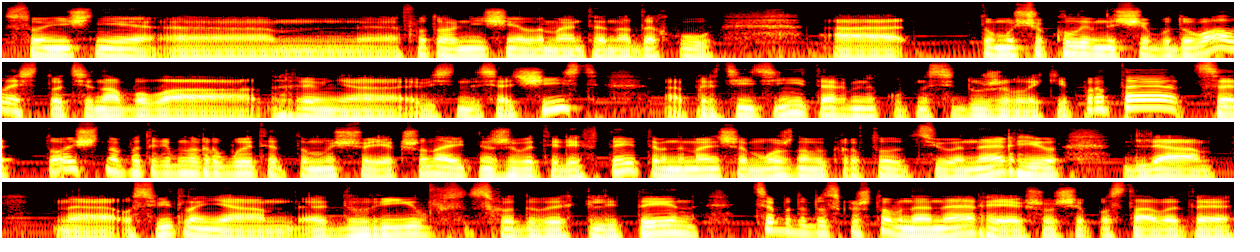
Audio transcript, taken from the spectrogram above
сонячні е, фотогенічні елементи на даху. Тому що коли вони ще будувались, то ціна була гривня 86. При цій ціні термін окупності дуже великий. Проте це точно потрібно робити, тому що якщо навіть не живити ліфти, тим не менше можна використовувати цю енергію для е, освітлення е, дворів, сходових клітин. Це буде безкоштовна енергія. Якщо ще поставити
